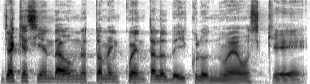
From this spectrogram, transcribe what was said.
ya que Hacienda aún no toma en cuenta los vehículos nuevos que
